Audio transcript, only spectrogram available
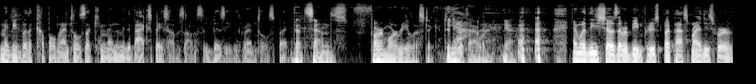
maybe with a couple rentals that came in. I mean, the backspace I was obviously busy with rentals, but That sounds far more realistic to do it that way. Yeah. and with these shows that were being produced by Passe Muraille, these were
